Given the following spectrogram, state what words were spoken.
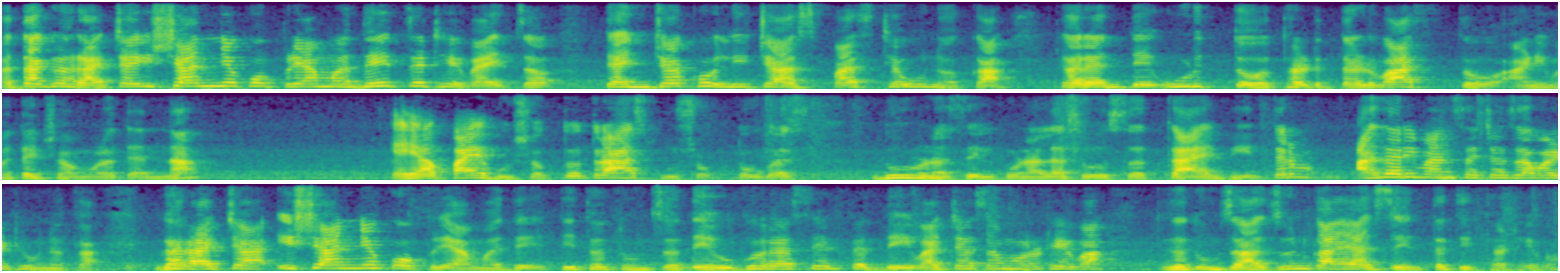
आता घराच्या ईशान्य कोपऱ्यामध्येच ठेवायचं त्यांच्या खोलीच्या आसपास ठेवू नका. कारण ते उडतं थडथड वाचतं आणि मग त्याच्यामुळं त्यांना काही अपाय होऊ शकतो त्रास होऊ शकतो. उगाच धूर नसेल कोणाला सोसत काय होईल. तर आजारी माणसाच्या जवळ ठेवू नका. घराच्या ईशान्य कोपऱ्यामध्ये तिथं तुमचं देवघर असेल तर देवाच्या समोर ठेवा. तिथं तुमचं अजून काय असेल तर तिथं ठेवा.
